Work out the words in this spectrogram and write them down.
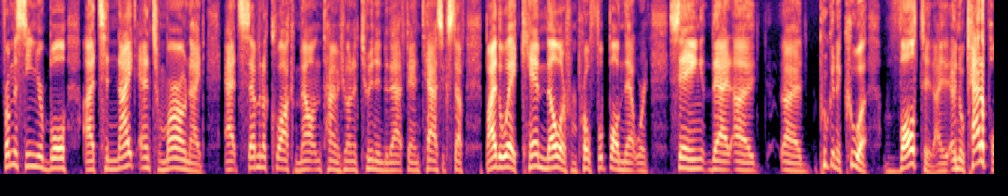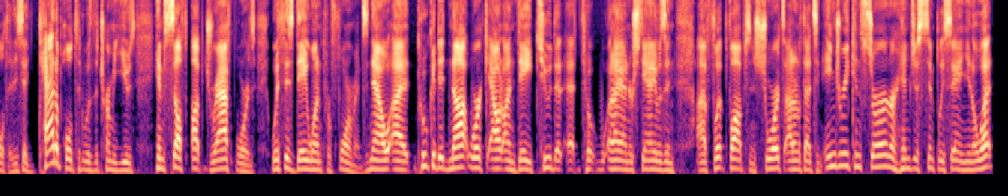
from the Senior Bowl uh, tonight and tomorrow night at 7 o'clock Mountain Time if you want to tune into that. Fantastic stuff. By the way, Cam Mellor from Pro Football Network saying that. Uh, uh, Puka Nacua vaulted, I no catapulted. He said catapulted was the term he used himself up draft boards with his day one performance. Now uh, Puka did not work out on day two. That uh, to what I understand, he was in uh, flip flops and shorts. I don't know if that's an injury concern or him just simply saying, you know what,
